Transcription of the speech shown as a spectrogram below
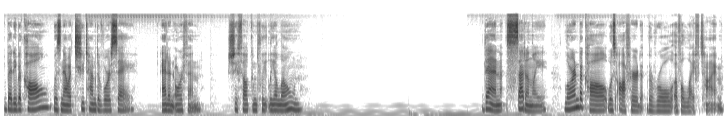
Betty Bacall was now a two time divorcee and an orphan. She felt completely alone. Then, suddenly, Lauren Bacall was offered the role of a lifetime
